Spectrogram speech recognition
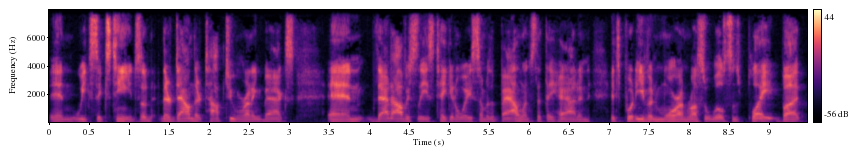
in week 16. So they're down their top two running backs. And that obviously has taken away some of the balance that they had, and it's put even more on Russell Wilson's plate. But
